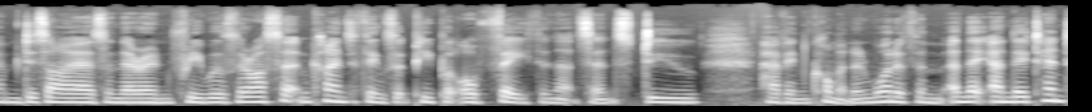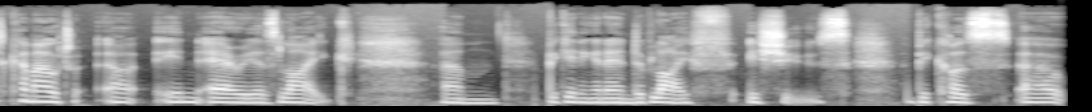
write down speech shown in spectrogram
um, desires and their own free wills, there are certain kinds of things that people of faith, in that sense, do have in common. And one of them, and they and they tend to come out uh, in areas like um, beginning and end of life issues, because uh,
